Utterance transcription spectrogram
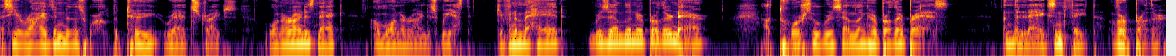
as he arrived into this world with two red stripes, one around his neck and one around his waist, giving him a head resembling her brother Nair, a torso resembling her brother Brez, and the legs and feet of her brother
